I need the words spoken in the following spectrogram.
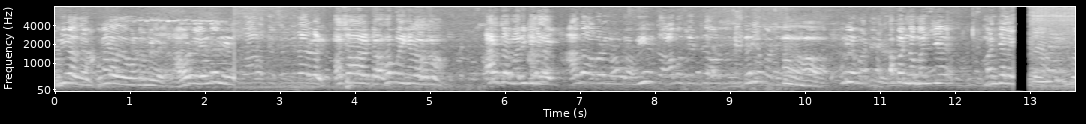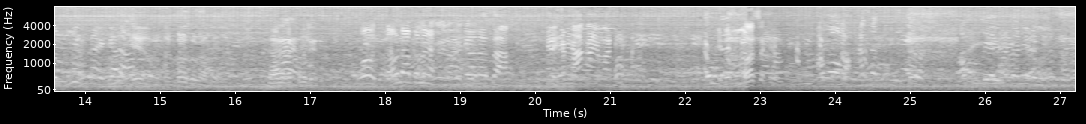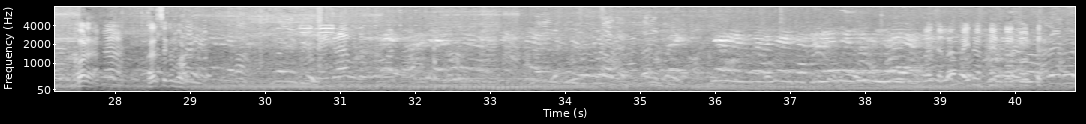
புரியாத புரியாத ஒன்றுமில்லை. அவர்கள் என்ன நினைக்கிறார்கள் அசால்ட்டாக போய்கிறார்கள். அரசை மதிக்கவில்லை. அது அவர்களுடைய உயிருக்கு ஆபத்து என்று அவர்களுக்கு தெரிய மாட்டேங்குது. புரிய மாட்டேங்கிறது அப்ப இந்த மஞ்சள் மஞ்சளை போடு. பெருசுக்கும் போடு.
